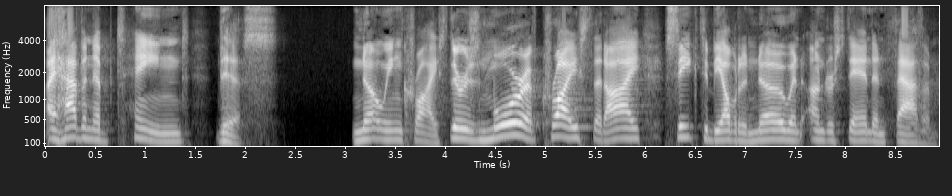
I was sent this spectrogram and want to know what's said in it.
I haven't obtained this knowing Christ. There is more of Christ that I seek to be able to know and understand and fathom.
